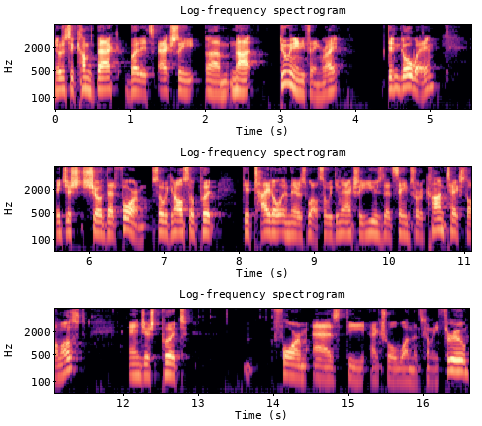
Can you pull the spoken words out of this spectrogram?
Notice it comes back, but it's actually um, not doing anything, right? Didn't go away. It just showed that form. So we can also put the title in there as well. So we can actually use that same sort of context almost and just put form as the actual one that's coming through.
